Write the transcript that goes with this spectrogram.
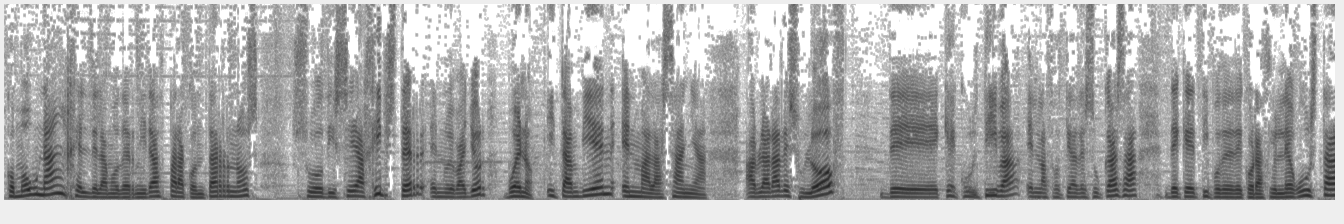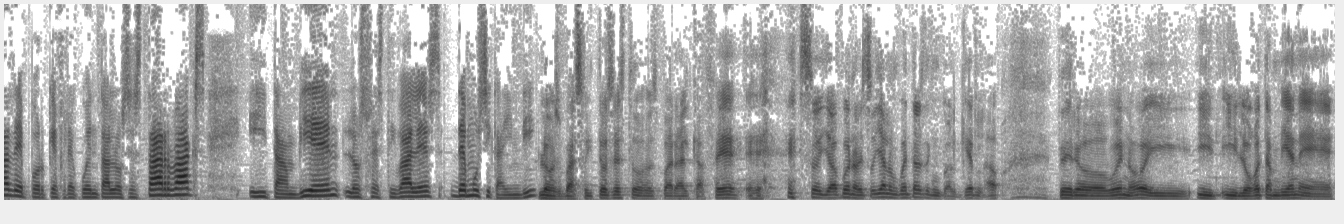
como un ángel de la modernidad para contarnos su odisea hipster en Nueva York, bueno, y también en Malasaña. Hablará de su loft, de qué cultiva en la azotea de su casa, de qué tipo de decoración le gusta, de por qué frecuenta los Starbucks y también los festivales de música indie. Los vasitos estos para el café, eh, eso ya, bueno, eso ya lo encuentras en cualquier lado. Pero bueno, y, luego también eh,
